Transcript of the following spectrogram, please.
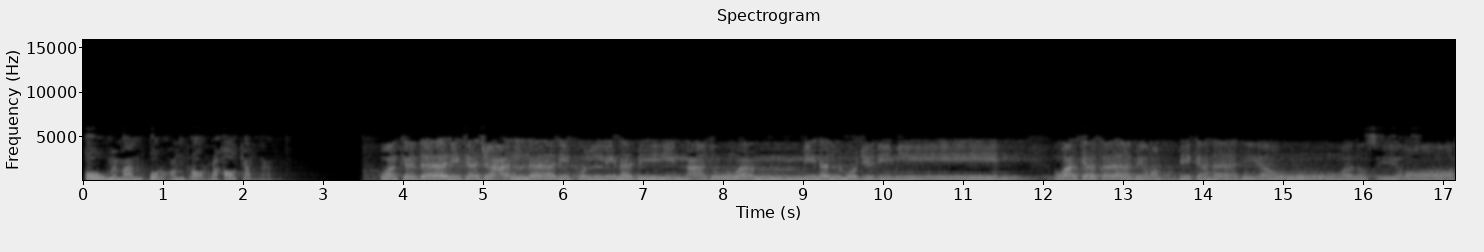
قوم من قرآن را رها کردند. وكذلك جعلنا لكل نبي عدوا من المجرمين. وكفى بربك هاديا ونصيرا.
